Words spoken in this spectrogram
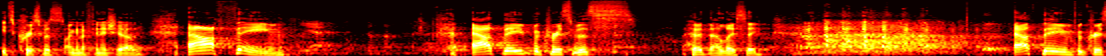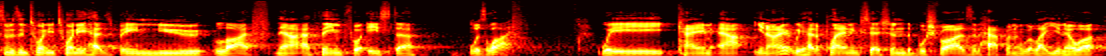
it's Christmas. I'm going to finish early. Our theme, yeah. our theme for Christmas, heard that, Lucy. our theme for Christmas in 2020 has been new life. Now, our theme for Easter was life we came out, you know, we had a planning session, the bushfires had happened, and we are like, you know what,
